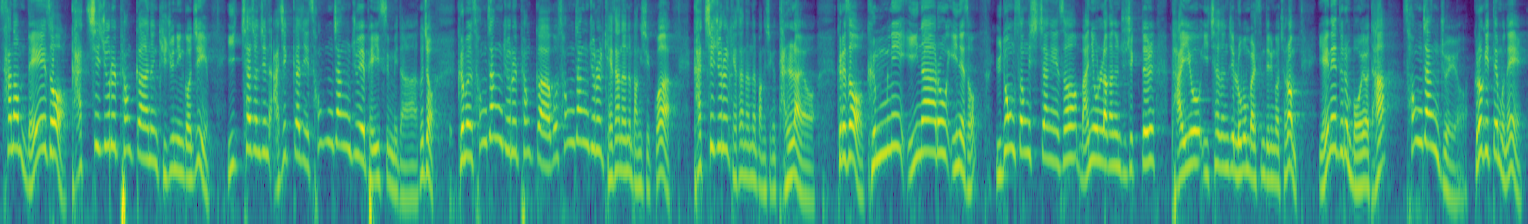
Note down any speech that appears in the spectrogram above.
산업 내에서 가치주를 평가하는 기준인 거지 2차 전지는 아직까지 성장주의 베이스입니다. 그죠? 그러면 성장주를 평가하고 성장주를 계산하는 방식과 가치주를 계산하는 방식은 달라요. 그래서 금리 인하로 인해서 유동성 시장에서 많이 올라가는 주식들 바이오 2차 전지 로봇 말씀드린 것처럼 얘네들은 뭐예요? 다 성장주예요. 그렇기 때문에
